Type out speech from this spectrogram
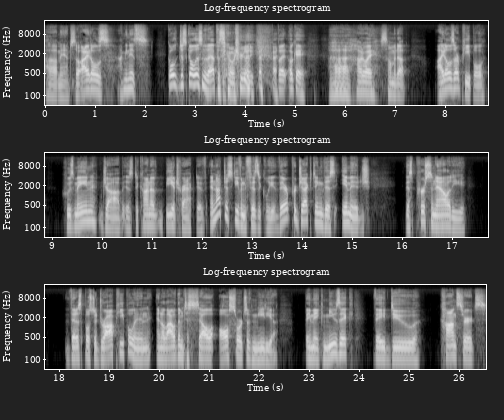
oh man. So idols, I mean it's go just go listen to the episode, really. but okay. Uh, how do I sum it up? Idols are people whose main job is to kind of be attractive and not just even physically. They're projecting this image, this personality that is supposed to draw people in and allow them to sell all sorts of media. They make music, they do concerts,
